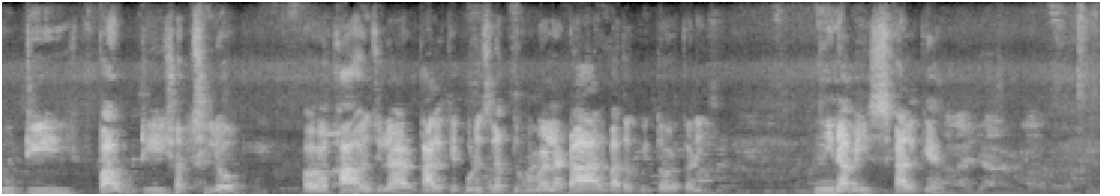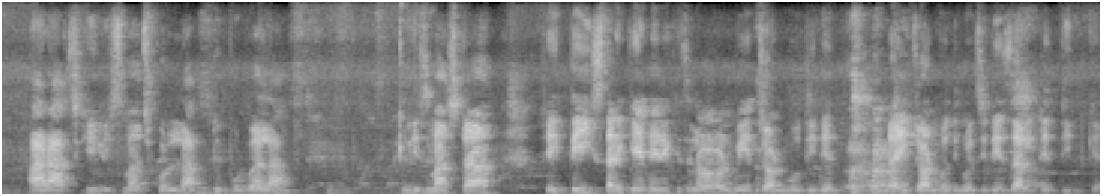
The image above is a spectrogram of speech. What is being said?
রুটি, পাউরুটি সব ছিল। খাওয়া হয়েছিল। আর কালকে করেছিলাম দুপুরবেলা ডাল, বাঁধাকপির তরকারি, নিরামিষ কালকে। আর আজকে ইলিশ মাছ করলাম দুপুরবেলা। ইলিশ মাছটা সেই তেইশ তারিখে এনে রেখেছিলাম আমার মেয়ের জন্মদিনের, এই জন্মদিন বলছি রেজাল্টের দিনকে।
